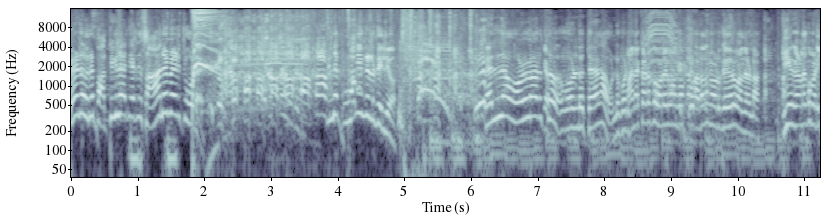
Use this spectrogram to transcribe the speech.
വേണ്ട ഒരു പത്ത് കിലോ ചേച്ചി സാധനം മേടിച്ചു കൂടെ പിന്നെ പുണ്യം കിട്ടത്തില്ലോ എല്ലാം ഉള്ളടത്ത് കൊണ്ട് തേങ്ങ കൊണ്ട് കൊടു മനക്കണക്ക് പറയുമ്പോ അവിടെ കയറി വന്നേണ്ട ഈ കണക്ക് പഠിക്കാൻ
